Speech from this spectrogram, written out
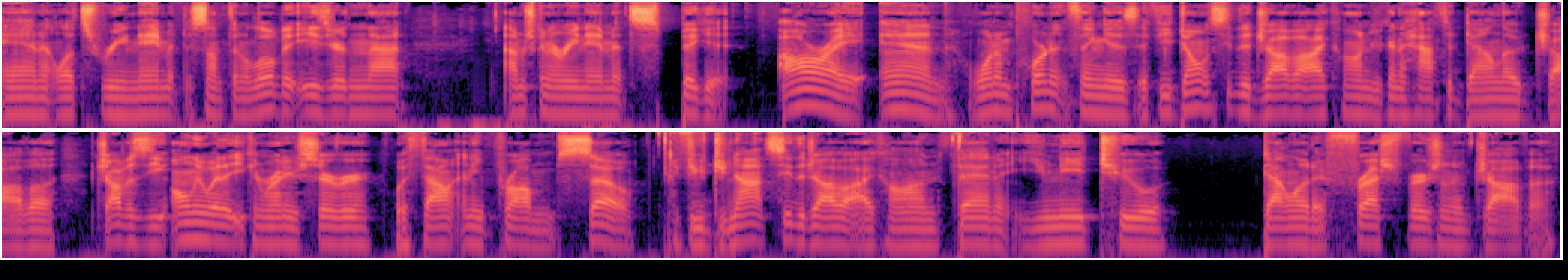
and let's rename it to something a little bit easier than that. I'm just going to rename it Spigot. Alright, and one important thing is if you don't see the Java icon, you're going to have to download Java. Java is the only way that you can run your server without any problems. So, if you do not see the Java icon, then you need to download a fresh version of Java.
